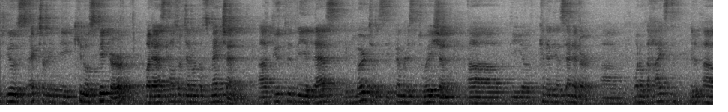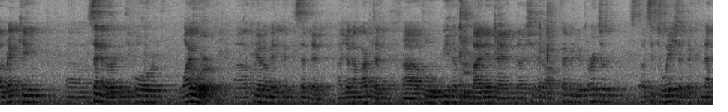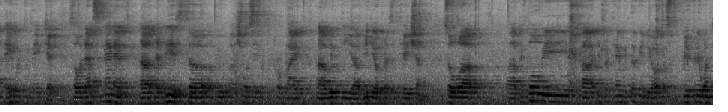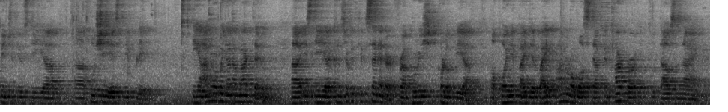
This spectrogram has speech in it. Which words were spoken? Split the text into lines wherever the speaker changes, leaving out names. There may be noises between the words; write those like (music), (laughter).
introduce actually the keynote speaker, but as Consul General just mentioned, uh, due to the last emergency family situation, uh, the uh, Canadian senator, um, one of the highest uh, ranking uh, senator in the whole wide world, uh, Korean American descendant, Yonah Martin, who we have invited, and she had a family urgent situation that not able to make it. So last minute, uh, at least, uh, uh, she was able to provide with the video presentation. So before we entertain with the video, just briefly want to introduce the who she is briefly. The Honorable Yonah Martin uh, is the uh, conservative senator from British Columbia, appointed by the Right Honorable Stephen Harper in 2009.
